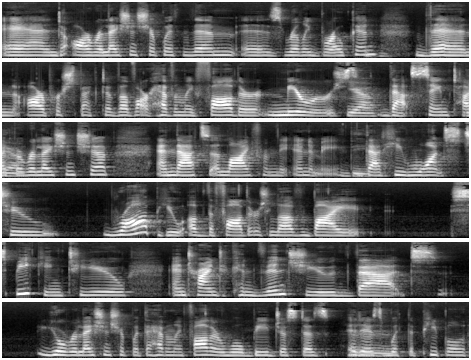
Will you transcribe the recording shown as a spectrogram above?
and our relationship with them is really broken, then our perspective of our Heavenly Father mirrors Yeah. that same type Yeah. of relationship. And that's a lie from the enemy that he wants to rob you of the Father's love by speaking to you and trying to convince you that your relationship with the Heavenly Father will be just as it is with the people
